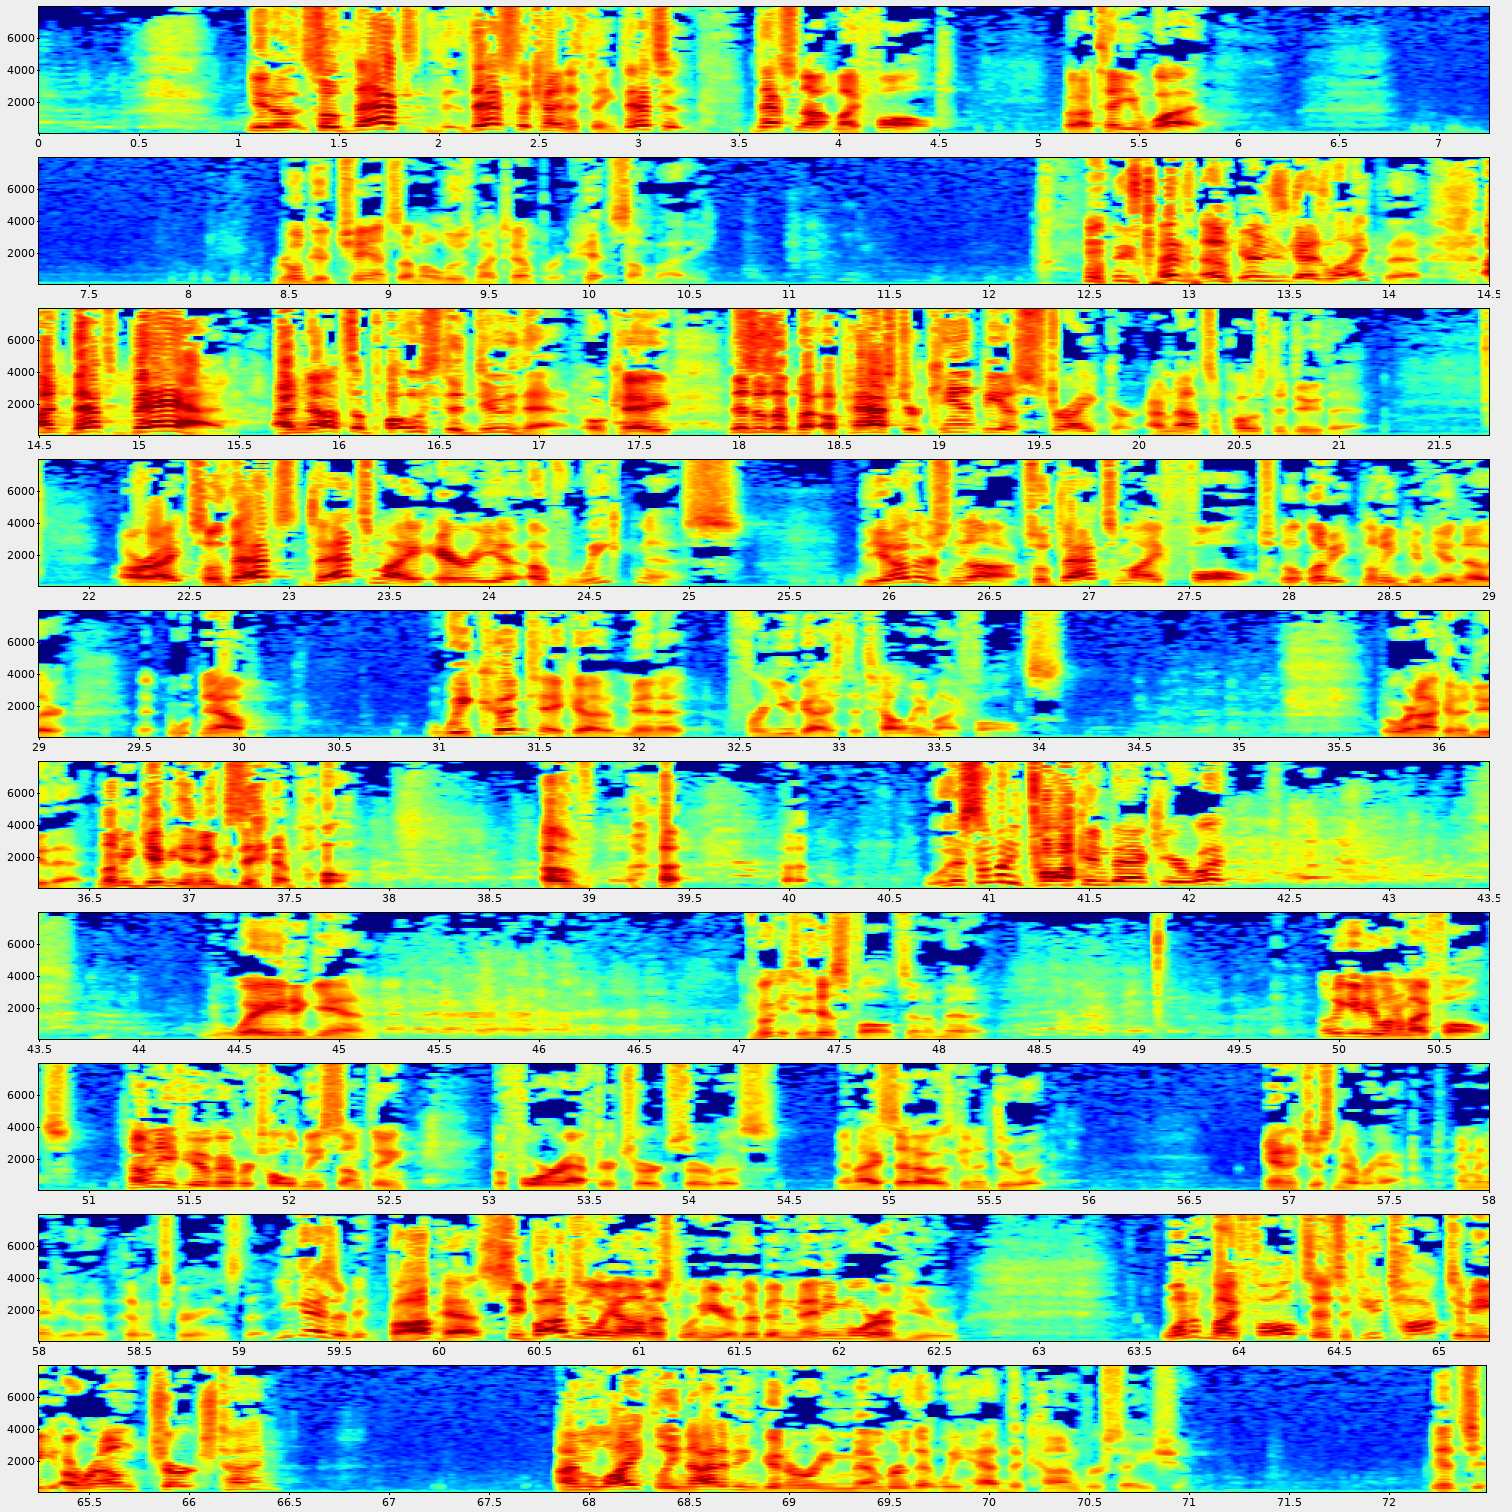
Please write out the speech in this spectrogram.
You know, so that's, that's the kind of thing. That's, a, that's not my fault. But I'll tell you what, real good chance I'm going to lose my temper and hit somebody. these guys down here, these guys like that. I'm, that's bad. I'm not supposed to do that, okay? This is a, a pastor can't be a striker. I'm not supposed to do that. All right? So that's, that's my area of weakness. The other's not. So that's my fault. Let me, let me give you another. Now, we could take a minute for you guys to tell me my faults, but we're not going to do that. Let me give you an example of. Uh, Was somebody talking back here? What? Wait again. We'll get to his faults in a minute. Let me give you one of my faults. How many of you have ever told me something before or after church service, and I said I was going to do it, and it just never happened? How many of you that have experienced that? You guys are. Bob has. See, Bob's the only honest one here. There have been many more of you. One of my faults is if you talk to me around church time, I'm likely not even going to remember that we had the conversation. It's,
